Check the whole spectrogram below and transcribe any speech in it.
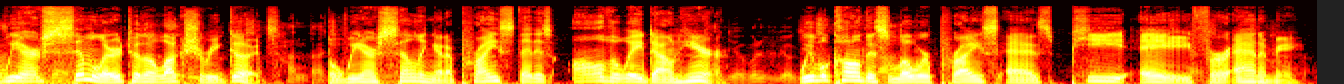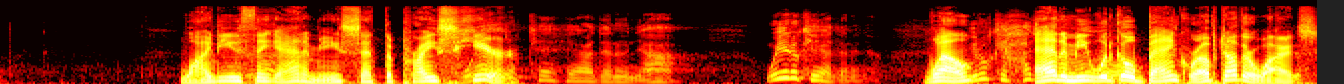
we are similar to the luxury goods, but we are selling at a price that is all the way down here. We will call this lower price as PA for Atomy. Why do you think Atomy set the price here? Well, Atomy would go bankrupt otherwise.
